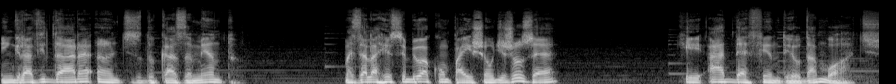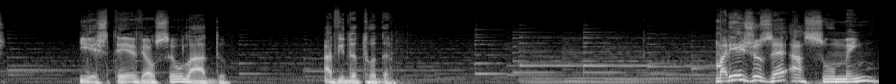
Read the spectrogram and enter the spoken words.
engravidara antes do casamento, mas ela recebeu a compaixão de José, que a defendeu da morte e esteve ao seu lado a vida toda. Maria e José assumem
